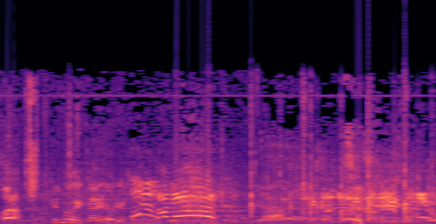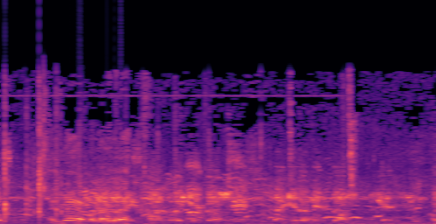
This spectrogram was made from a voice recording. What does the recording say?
no a Que no me caiga, viejo. El 9 por la verdad salieron el 2 y el 5.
